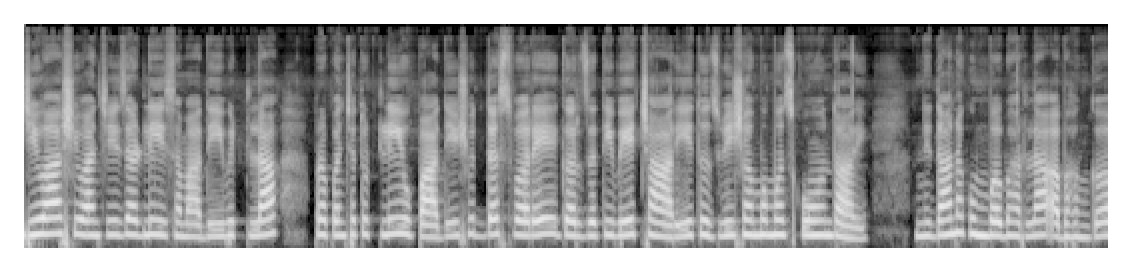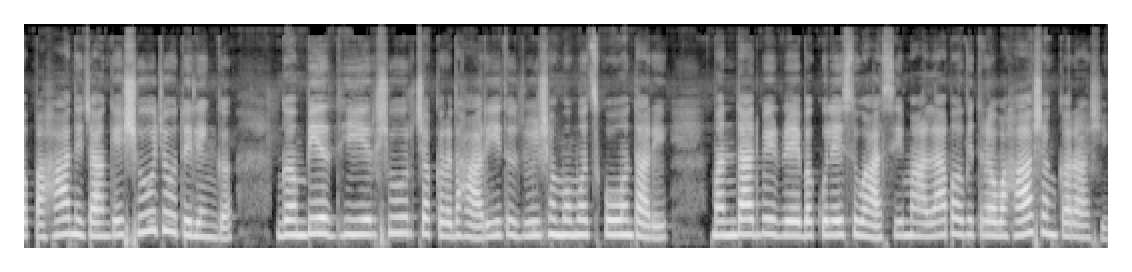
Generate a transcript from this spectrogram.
जीवा शिवांची जडली समाधी विटला प्रपंच तुटली उपाधी शुद्ध स्वरे गरजती वे चारी तुझवी शंभमच कोण तारी निदान कुंभ भरला अभंग पहा निजांगे शिव ज्योतिलिंग गंभीर धीर शूर चक्रधारी तुझवी शंभ कोण तारे. मंदार बिरवे बकुले सुहासी माला पवित्र वहा शंकराशी.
